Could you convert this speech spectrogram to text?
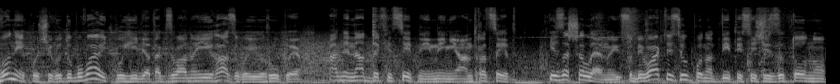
Вони, хоч і видобувають вугілля так званої газової групи, а не наддефіцитний нині антрацит. І за шаленою собівартістю понад 2 тисячі за тонну,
